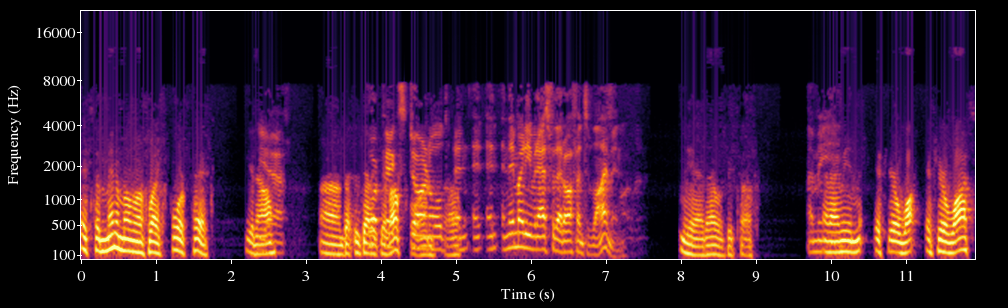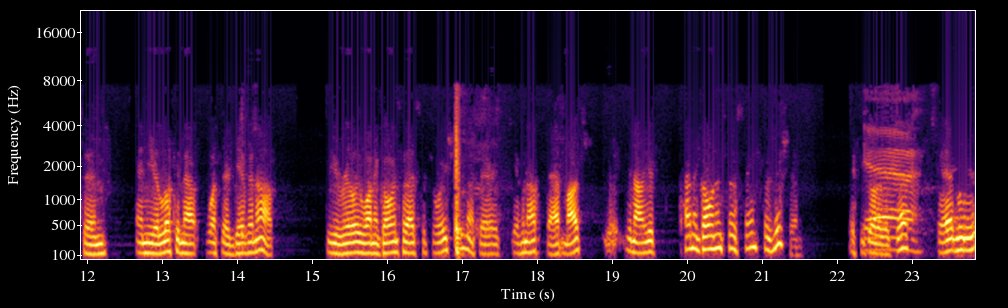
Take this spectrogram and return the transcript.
it's a minimum of like four picks, you know, Yeah. uh, that you got Four to give picks, up for him, Darnold, so, and, and and they might even ask for that offensive lineman. yeah, that would be tough. I mean, And I mean, if you're Wa- if you're Watson and you're looking at what they're giving up, do you really want to go into that situation that they're giving up that much? You you know, you're kind of going into the same position. If you go to the Jets, badly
